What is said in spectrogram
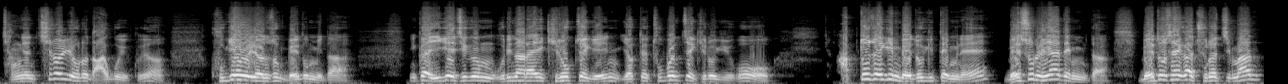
작년 7월 이후로 나오고 있고요. 9개월 연속 매도입니다. 그러니까 이게 지금 우리나라의 기록적인 역대 두 번째 기록이고 압도적인 매도기 때문에 매수를 해야 됩니다. 매도세가 줄었지만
